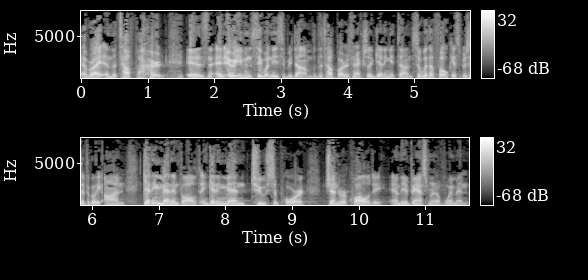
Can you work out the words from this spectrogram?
Right? And the tough part is, and even see what needs to be done, but the tough part is actually getting it done. So with a focus specifically on getting men involved and getting men to support gender equality and the advancement of women,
